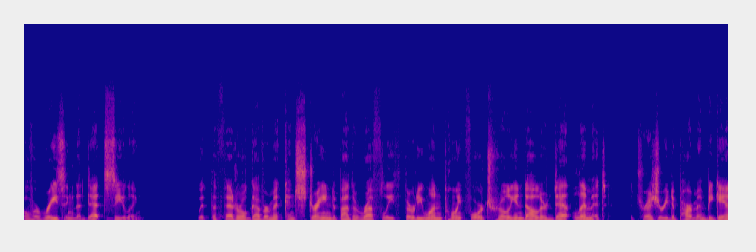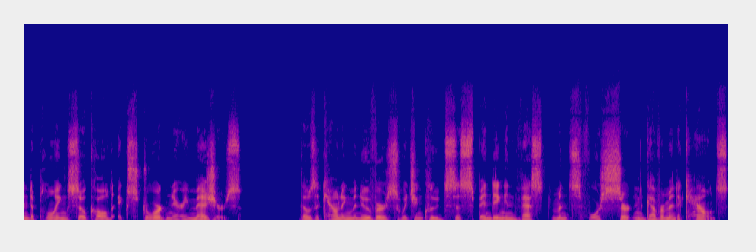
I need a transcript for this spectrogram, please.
over raising the debt ceiling. With the federal government constrained by the roughly $31.4 trillion debt limit, the Treasury Department began deploying so called extraordinary measures. Those accounting maneuvers, which include suspending investments for certain government accounts,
